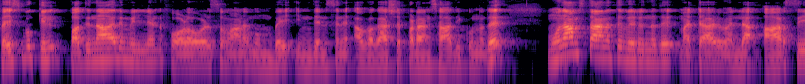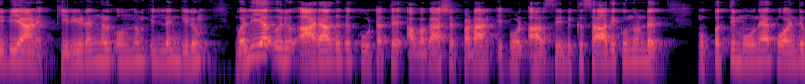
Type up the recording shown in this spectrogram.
ഫേസ്ബുക്കിൽ പതിനാല് മില്യൺ ഫോളോവേഴ്സുമാണ് മുംബൈ ഇന്ത്യൻസിന് അവകാശപ്പെടാൻ സാധിക്കുന്നത്. മൂന്നാം സ്ഥാനത്ത് വരുന്നത് മറ്റാരുമല്ല ആർ സി ബി ആണ്. കിരീടങ്ങൾ ഒന്നും ഇല്ലെങ്കിലും വലിയ ഒരു ആരാധക കൂട്ടത്തെ അവകാശപ്പെടാൻ ഇപ്പോൾ ആർ സി ബിക്ക് സാധിക്കുന്നുണ്ട്. മുപ്പത്തി മൂന്ന് പോയിന്റ്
